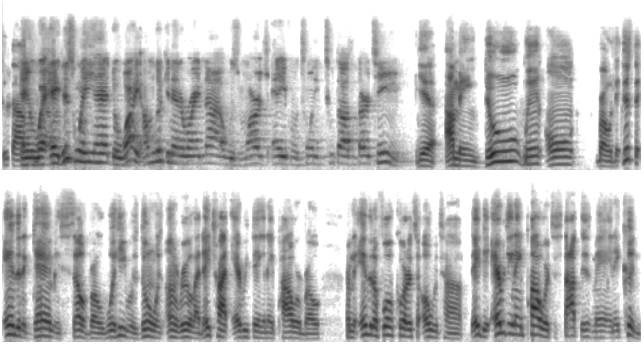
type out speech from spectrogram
2000. And hey, this when he had Dwight. I'm looking at it right now. It was March 8th from 20, 2013. Yeah, I mean, dude went on, bro. Just the end of the game itself, bro. What he was doing was unreal. Like they tried everything in their power, bro. From the end of the fourth quarter to overtime, they did everything in their power to stop this man, and they couldn't.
